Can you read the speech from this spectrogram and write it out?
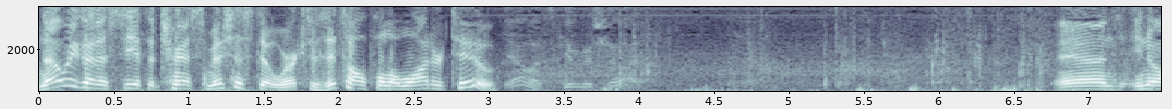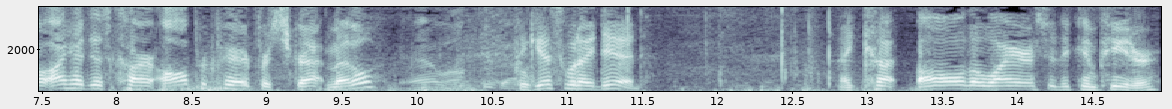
Now we got to see if the transmission still works, because it's all full of water too. Yeah, let's give it a shot. And you know, I had this car all prepared for scrap metal. Yeah, well, too bad. And guess what I did? I cut all the wires through the computer.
